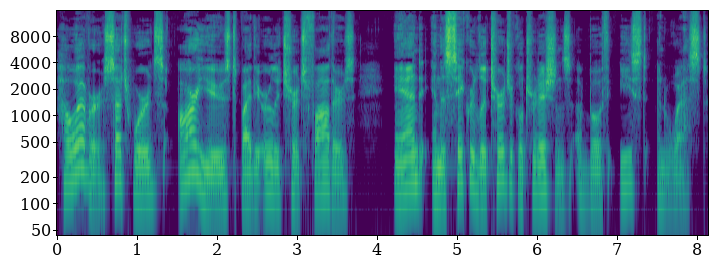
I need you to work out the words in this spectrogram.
However, such words are used by the early church fathers and in the sacred liturgical traditions of both East and West.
